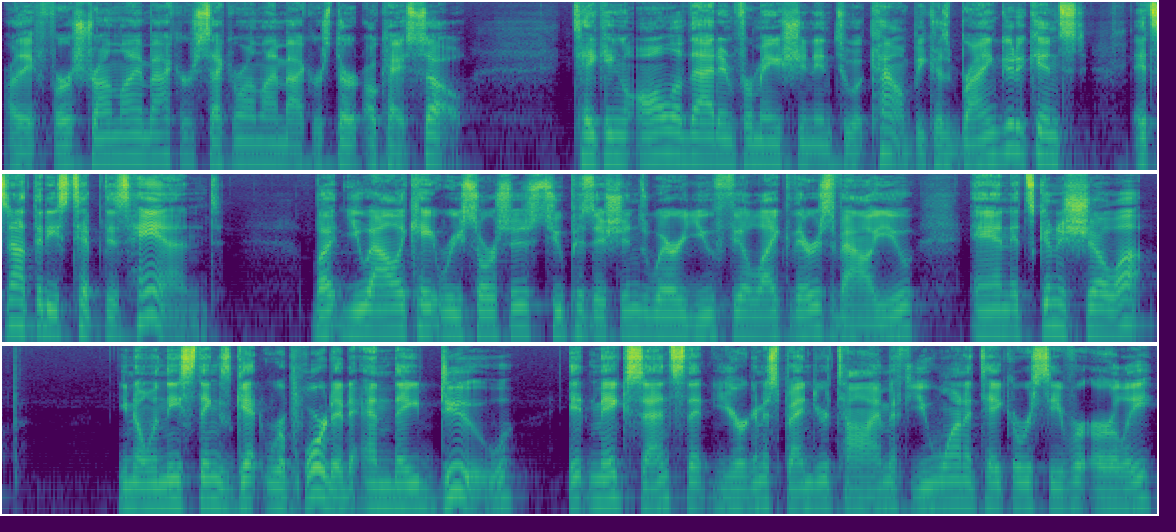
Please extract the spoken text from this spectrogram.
Are they first round linebackers, second round linebackers, third? Okay, so taking all of that information into account because Brian Gutekunst, it's not that he's tipped his hand, but you allocate resources to positions where you feel like there's value and it's going to show up. You know, when these things get reported, and they do, it makes sense that you're going to spend your time, if you want to take a receiver early,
